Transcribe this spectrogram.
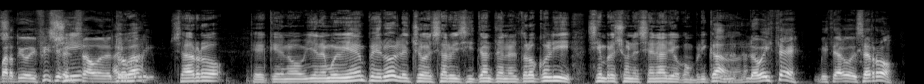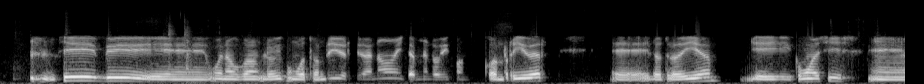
partido difícil el sábado en el Trócoli. Cerro, que, que no viene muy bien, pero el hecho de ser visitante en el Trócoli siempre es un escenario complicado. ¿Lo viste? ¿Viste algo de Cerro? Sí, vi, eh, bueno, lo vi con Boston River que ganó y también lo vi con, con River eh, el otro día. Y como decís, eh,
